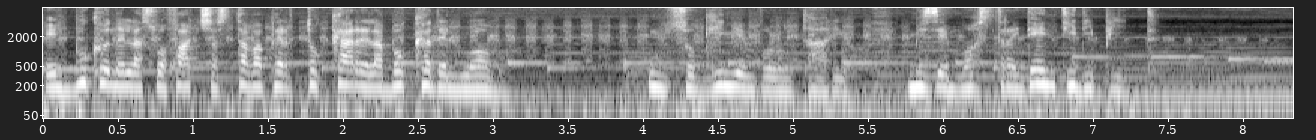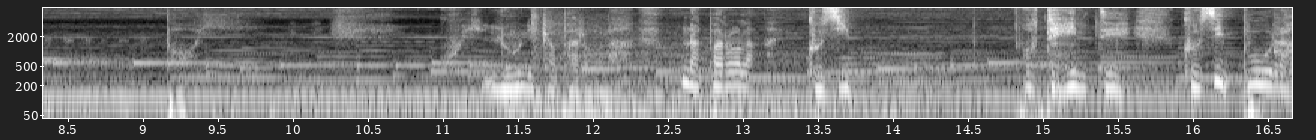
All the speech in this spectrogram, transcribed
e il buco nella sua faccia stava per toccare la bocca dell'uomo. Un sogghigno involontario mise in mostra i denti di Pete. Poi, quell'unica parola, una parola così potente, così pura,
